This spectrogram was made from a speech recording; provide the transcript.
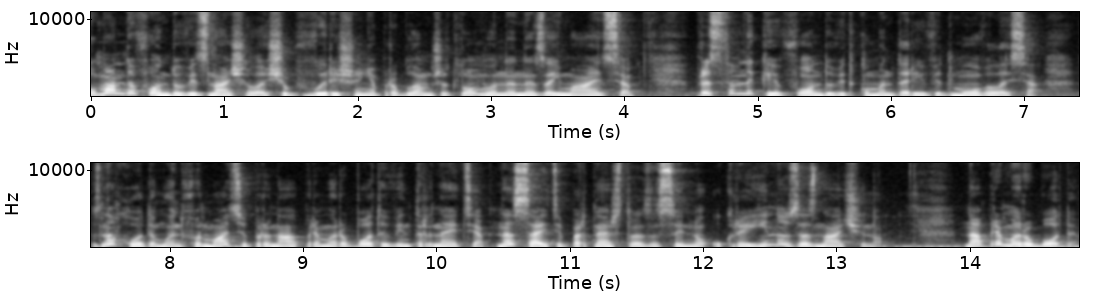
Команда фонду відзначила, щоб вирішення проблем житлом вони не займаються. Представники фонду від коментарів відмовилися. Знаходимо інформацію про напрями роботи в інтернеті. На сайті партнерства за сильну Україну зазначено. Напрями роботи.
